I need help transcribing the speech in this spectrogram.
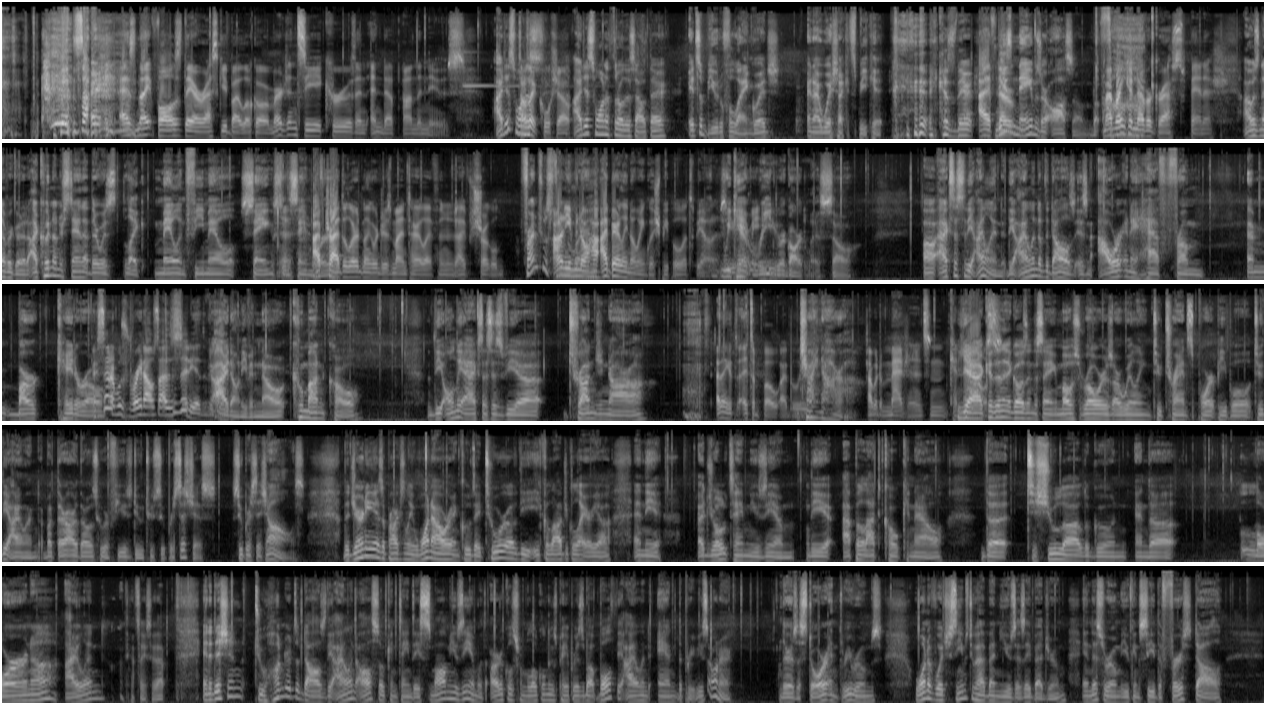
Sorry. As night falls, they are rescued by local emergency crews and end up on the news. I just want Sounds to. like a cool show. I just want to throw this out there. It's a beautiful language, and I wish I could speak it because they're I've these never- names are awesome. But My brain could fuck. never grasp Spanish. I was never good at it. I couldn't understand that there was like male and female sayings to the same word. I've tried to learn languages my entire life, and I've struggled. French was. I don't to even know how. I barely know English, people. Let's be honest. we You can't me, read you- regardless. So, uh, access to the island. The island of the dolls is an hour and a half from Embarcadero. I said it was right outside the city at the beginning. I don't even know. Kumanko. The only access is via Tranginara. I think it's it's a boat. I believe. Trinara. I would imagine it's in canals. Yeah, because then it goes into saying most rowers are willing to transport people to the island, but there are those who refuse due to superstitious superstitions. The journey is approximately one hour, includes a tour of the ecological area and the Ajolte Museum, the Apalatco Canal, the Tishula Lagoon, and the Lorna Island. I think that's how you say that. In addition to hundreds of dolls, the island also contains a small museum with articles from local newspapers about both the island and the previous owner. There is a store and three rooms, one of which seems to have been used as a bedroom. In this room, you can see the first doll,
